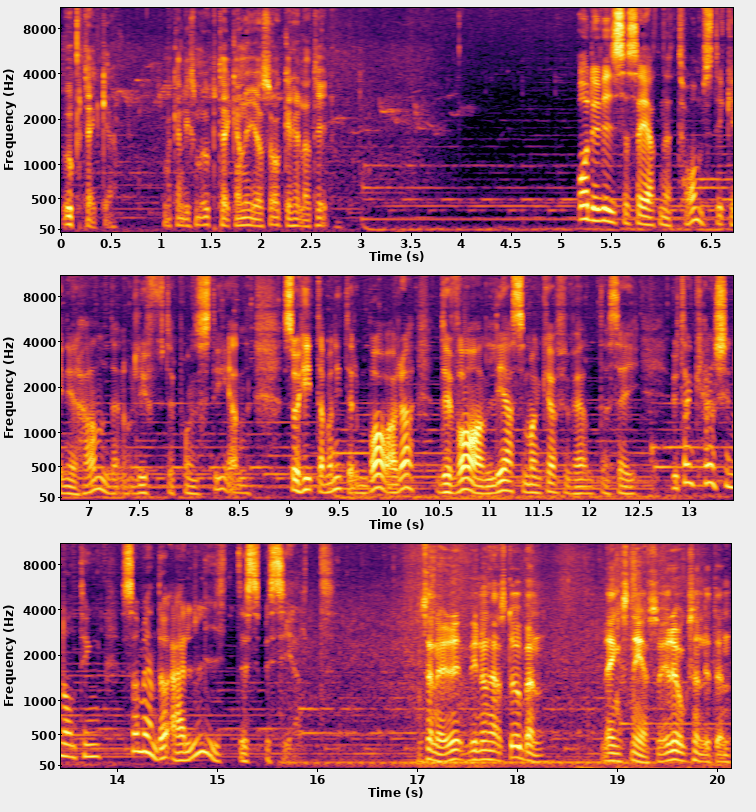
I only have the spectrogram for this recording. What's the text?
upptäcka. Man kan liksom upptäcka nya saker hela tiden. Och det visar sig att när Tom sticker ner handen och lyfter på en sten så hittar man inte bara det vanliga som man kan förvänta sig utan kanske någonting som ändå är lite speciellt. Och sen är det vid den här stubben längst ner så är det också en liten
